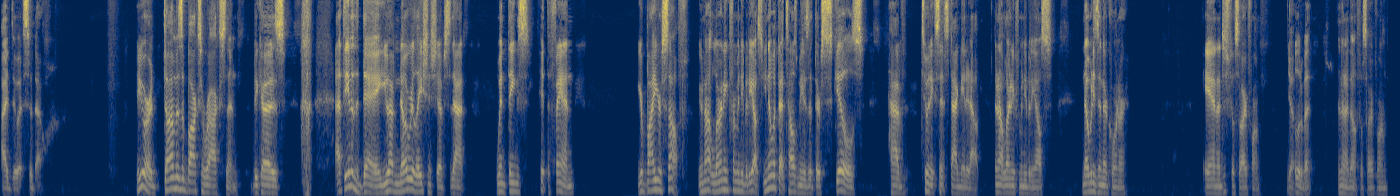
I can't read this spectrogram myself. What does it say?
I do it. So no, you are dumb as a box of rocks then, because at the end of the day, you have no relationships that when things hit the fan, you're by yourself. You're not learning from anybody else. You know what that tells me is that their skills have, to an extent, stagnated out. They're not learning from anybody else. Nobody's in their corner. And I just feel sorry for them. Yep. A little bit. And then I don't feel sorry for them.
